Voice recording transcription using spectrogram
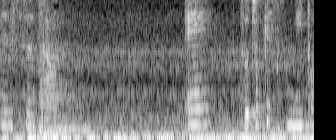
헬스장에 도착했습니다.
